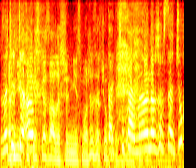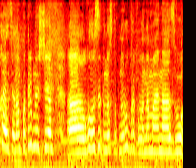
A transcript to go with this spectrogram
Значить, Ні, е, тільки сказали, що ніс може зачухати. Так, чекай, в мене вже все чухається. Нам потрібно ще е, оголосити наступну рубрику. Вона має назву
